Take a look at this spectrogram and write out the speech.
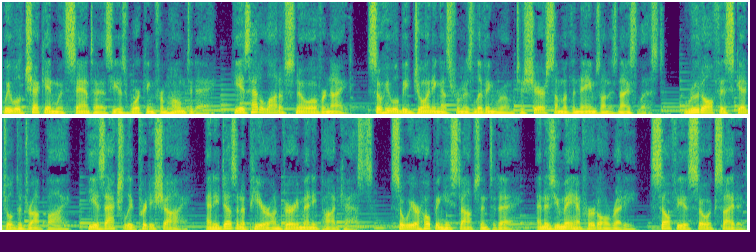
We will check in with Santa as he is working from home today. He has had a lot of snow overnight, so he will be joining us from his living room to share some of the names on his nice list. Rudolph is scheduled to drop by. He is actually pretty shy, and he doesn't appear on very many podcasts, so we are hoping he stops in today. And as you may have heard already, Selfie is so excited.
